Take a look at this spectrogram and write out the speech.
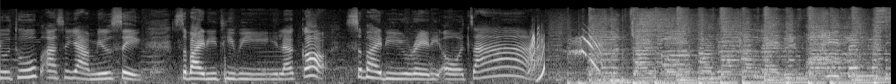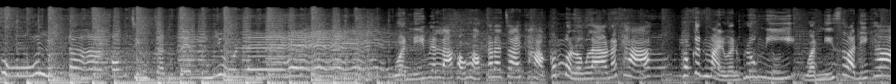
YouTube อาสยามมิวสิกสบายดีทีวีแล้วก็สบายดีเรดิโอจ้า นี้เวลาของหอกระจายข่าวก็หมดลงแล้วนะคะ พบกันใหม่วันพรุ่งนี้ วันนี้สวัสดีค่ะ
